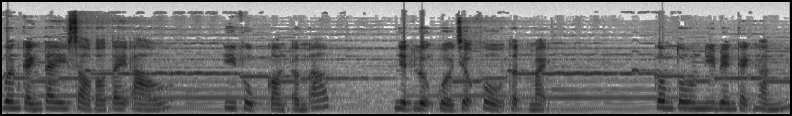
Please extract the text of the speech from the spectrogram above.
Vươn cánh tay xỏ vào tay áo, Y phục còn ấm áp. Nhiệt lượng của triệu phổ thật mạnh. Công tôn đi bên cạnh hắn.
